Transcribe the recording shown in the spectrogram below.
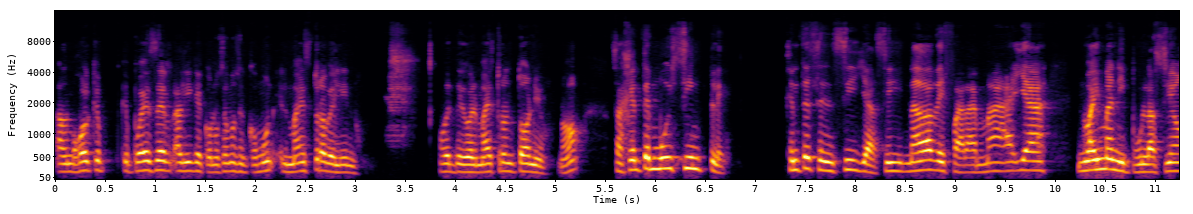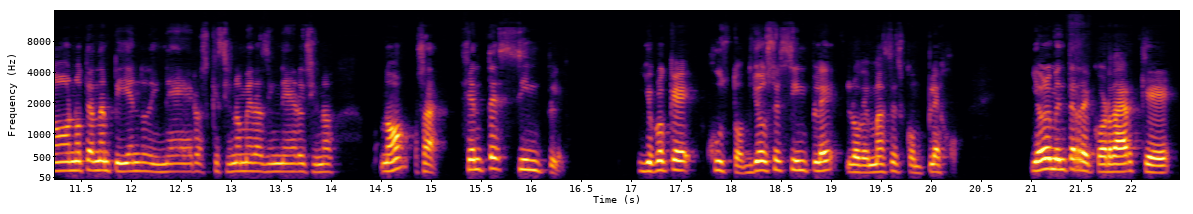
a lo mejor que, puede ser alguien que conocemos en común, el maestro Abelino o digo, el maestro Antonio, ¿no? O sea, gente muy simple, gente sencilla, sí, nada de faramaya, no hay manipulación, no te andan pidiendo dinero, es que si no me das dinero y si no, ¿no? O sea, gente simple. Yo creo que justo, Dios es simple, lo demás es complejo. Y obviamente recordar que,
